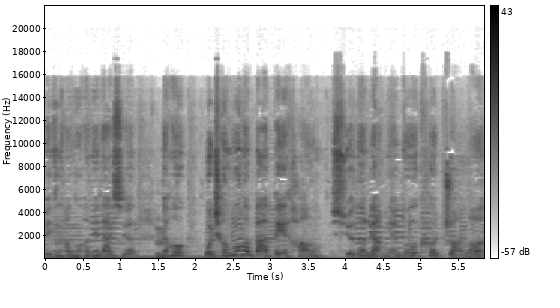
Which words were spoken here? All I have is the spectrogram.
北京航空航天大学，嗯然后我成功的把北航学的两年多的课转了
